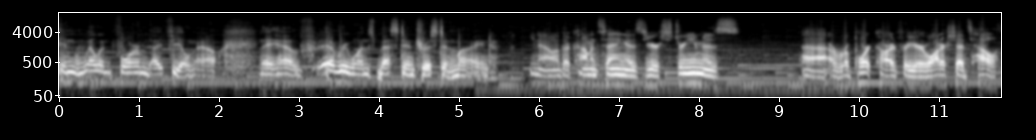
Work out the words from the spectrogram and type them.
in well informed I feel now. They have everyone's best interest in mind. You know, the common saying is your stream is uh, a report card for your watershed's health.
